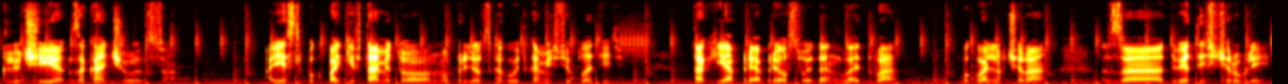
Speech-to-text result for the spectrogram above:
ключи заканчиваются а если покупать гифтами, то, ну, придется какую-то комиссию платить. Так я приобрел свой Dying Light 2 буквально вчера за 2000 рублей.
